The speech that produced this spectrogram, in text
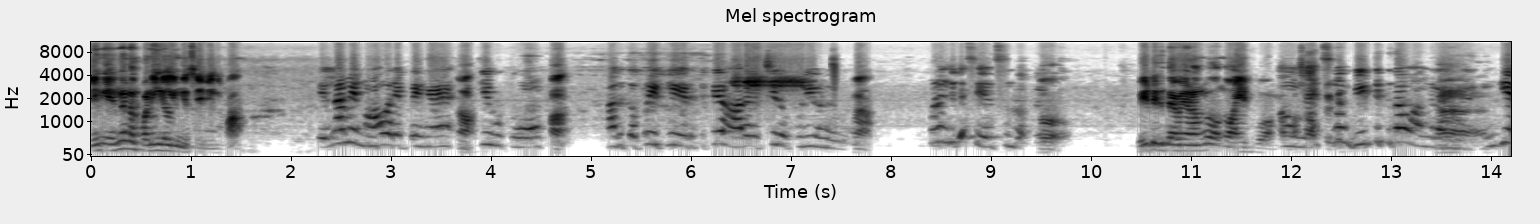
நீங்க என்னென்ன பணிகள் நீங்க செய்வீங்கம்மா? எல்லாமே மாவு அரைப்பேங்க. இட்லி ஊத்துவோம். ஆ. அதுக்கப்புறம் இட்லி எடுத்துட்டு ஆற வச்சு இதை புளியணும் ஆ. புளிஞ்சிட்டு சேல்ஸும் பார்ப்பேன் வீட்டுக்கு தேவையானவங்களும் வந்து வாங்கி போவாங்க. சாப்பிட்டுட்டு. மேக்ஸிமம் வீட்டுக்கு தான் வாங்குறாங்க. இங்கே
